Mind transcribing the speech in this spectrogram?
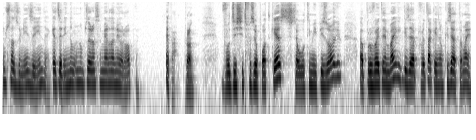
nos Estados Unidos ainda. Quer dizer, ainda não puseram essa merda na Europa. É pá, pronto. Vou desistir de fazer o podcast. Este é o último episódio. Aproveitem bem. Quem quiser aproveitar, quem não quiser também.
